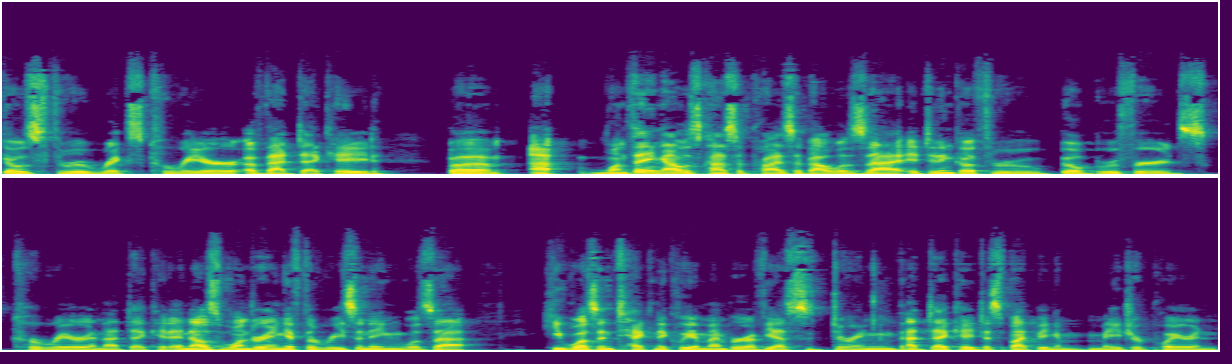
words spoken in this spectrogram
goes through Rick's career of that decade. But uh, one thing I was kind of surprised about was that it didn't go through Bill Bruford's career in that decade. And I was wondering if the reasoning was that he wasn't technically a member of Yes during that decade, despite being a major player in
